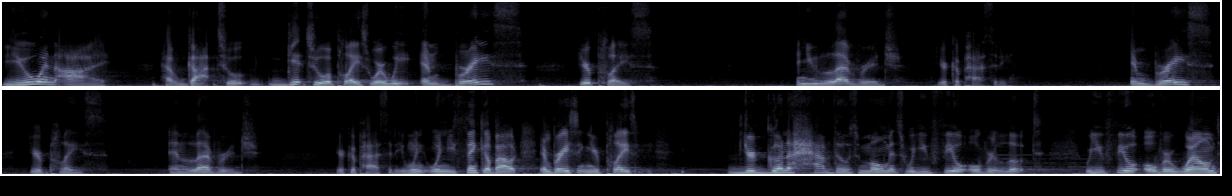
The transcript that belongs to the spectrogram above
You and I have got to get to a place where we embrace your place and you leverage your capacity. Embrace your place and leverage your capacity. When, when you think about embracing your place, you're going to have those moments where you feel overlooked, where you feel overwhelmed,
